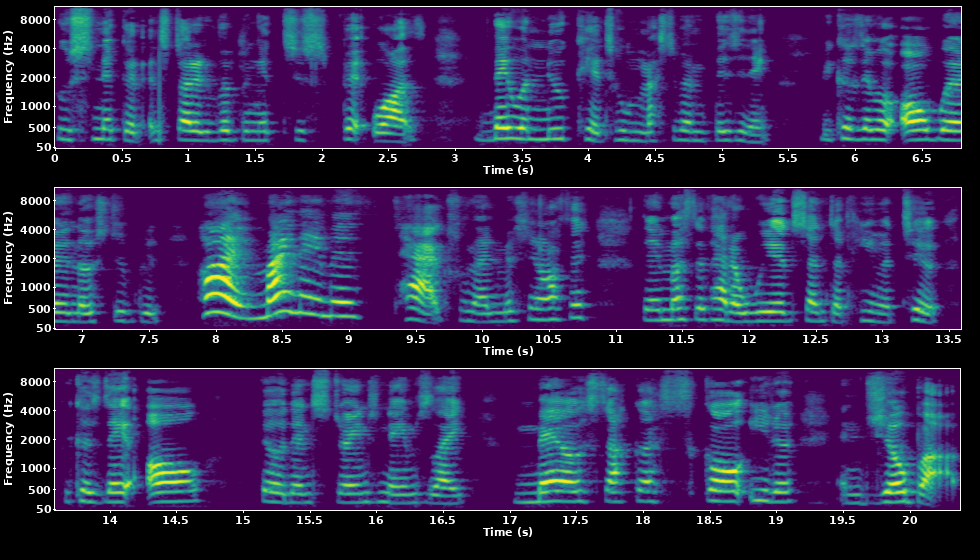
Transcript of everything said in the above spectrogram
who snickered and started ripping it to spitwads. They were new kids who must have been visiting, because they were all wearing those stupid, Hi, my name is tags from the admission office. They must have had a weird sense of humor, too, because they all filled in strange names like Marrow Sucker, Skull Eater, and Joe Bob.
